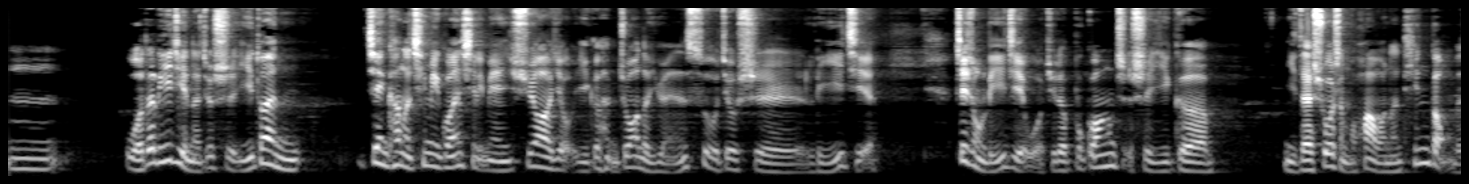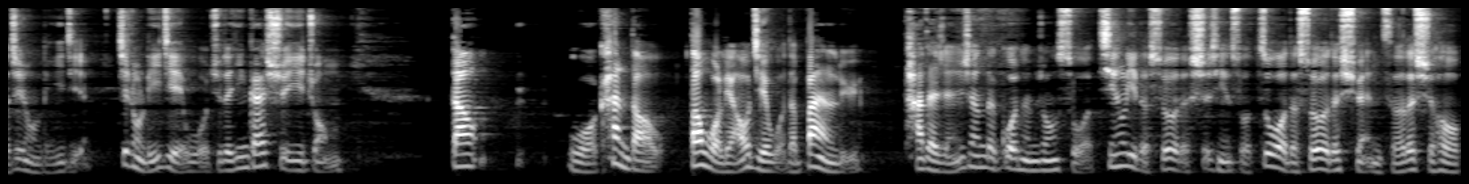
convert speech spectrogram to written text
嗯，我的理解呢，就是一段健康的亲密关系里面需要有一个很重要的元素，就是理解。这种理解，我觉得不光只是一个你在说什么话我能听懂的这种理解，这种理解，我觉得应该是一种，当我看到，当我了解我的伴侣他在人生的过程中所经历的所有的事情，所做的所有的选择的时候，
